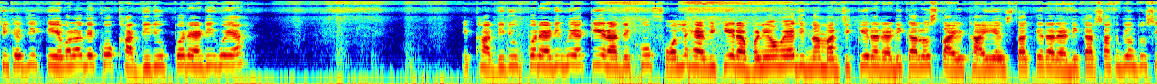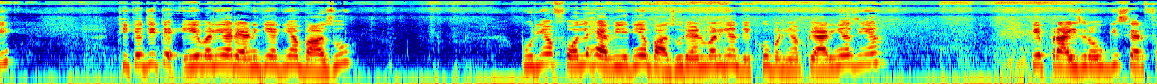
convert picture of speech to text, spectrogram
ਠੀਕ ਹੈ ਜੀ ਕੇ ਵਾਲਾ ਦੇਖੋ, ਖਾਦੀ ਦੇ ਉੱਪਰ ਰੈਡੀ ਹੋਇਆ। ਇਹ ਖਾਦੀ ਦੇ ਉੱਪਰ ਰੈਡੀ ਹੋਇਆ। ਘੇਰਾ ਦੇਖੋ ਫੁੱਲ ਹੈਵੀ ਘੇਰਾ ਬਣਿਆ ਹੋਇਆ। ਜਿੰਨਾ ਮਰਜ਼ੀ ਘੇਰਾ ਰੈਡੀ ਕਰ ਲਓ 27 28 ਇੰਚ ਤੱਕ ਘੇਰਾ ਰੈਡੀ ਕਰ ਸਕਦੇ ਹੋ ਤੁਸੀਂ। ਠੀਕ ਹੈ ਜੀ, ਤੇ ਇਹ ਵਾਲੀਆਂ ਰਹਿਣਗੀਆਂ ਇਹਦੀਆਂ ਬਾਜ਼ੂ। ਪੂਰੀਆਂ ਫੁੱਲ ਹੈਵੀ ਇਹਦੀਆਂ ਬਾਜ਼ੂ ਰਹਿਣ ਵਾਲੀਆਂ, ਦੇਖੋ ਬੜੀਆਂ ਪਿਆਰੀਆਂ ਜੀਆਂ। ਤੇ ਪ੍ਰਾਈਸ ਰਹੂਗੀ ਸਿਰਫ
